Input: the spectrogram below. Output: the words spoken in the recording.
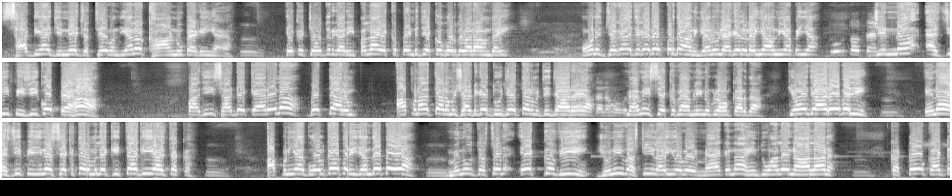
ਸਾਡੀਆਂ ਜਿੰਨੇ ਜਥੇਬੰਦੀਆਂ ਨਾ ਉਹ ਖਾਣ ਨੂੰ ਪੈ ਗਈਆਂ ਆ। ਇੱਕ ਚੌਧਰਗਾਰੀ ਪਹਿਲਾਂ ਇੱਕ ਪਿੰਡ 'ਚ ਇੱਕ ਗੁਰਦੁਆਰਾ ਹੁੰਦਾ ਸੀ। ਹੁਣ ਜਗ੍ਹਾ ਜਗ੍ਹਾ ਦੇ ਪ੍ਰਧਾਨਗੀਆਂ ਨੂੰ ਲੈ ਕੇ ਲੜਾਈਆਂ ਹੁੰਦੀਆਂ ਪਈਆਂ। ਜਿੰਨਾ ਐਸਜੀਪੀਸੀ ਕੋ ਪੈਸਾ ਭਾਜੀ ਸਾਡੇ ਕਹਿ ਰਹੇ ਨਾ ਵੀ ਧਰਮ ਆਪਣਾ ਧਰਮ ਛੱਡ ਕੇ ਦੂਜੇ ਧਰਮ 'ਚ ਜਾ ਰਹੇ। ਆ ਹੋ। ਮੈਂ ਵੀ ਸਿੱਖ ਫੈਮਿਲੀ ਨੂੰ ਬਿਲੋਂਗ ਕਰਦਾ। ਕਿਉਂ ਜਾ ਰਹੇ ਭਾਜੀ? ਇਹਨਾਂ ਐਸਜੀਪੀਜੀ ਨੇ ਸਿੱਖ ਧਰਮ ਲਈ ਕੀਤਾ ਕੀ ਅੱਜ ਤੱਕ? ਆਪਣੀਆਂ ਗੋਲਕਾਂ ਭਰੀ ਜਾਂਦੇ ਪਏ ਆ। ਮੈਨੂੰ ਦੱਸਣ ਇੱਕ ਵੀ ਯੂਨੀਵਰਸਿਟੀ ਲਾਈ ਹੋਵੇ ਮੈਂ ਕਹਿੰਦਾ ਹਿੰਦੂਆਂ ਲਈ ਨਾ ਲਾਣ। ਘੱਟੋ ਘੱਟ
